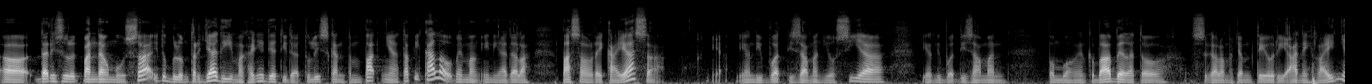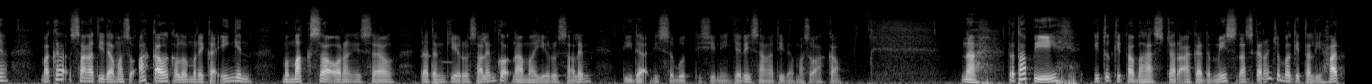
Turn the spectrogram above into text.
uh, dari sudut pandang Musa itu belum terjadi, makanya dia tidak tuliskan tempatnya. Tapi kalau memang ini adalah pasal rekayasa ya, yang dibuat di zaman Yosia, yang dibuat di zaman pembuangan ke Babel atau segala macam teori aneh lainnya, maka sangat tidak masuk akal kalau mereka ingin memaksa orang Israel datang ke Yerusalem kok nama Yerusalem tidak disebut di sini. Jadi sangat tidak masuk akal. Nah, tetapi itu kita bahas secara akademis. Nah, sekarang coba kita lihat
